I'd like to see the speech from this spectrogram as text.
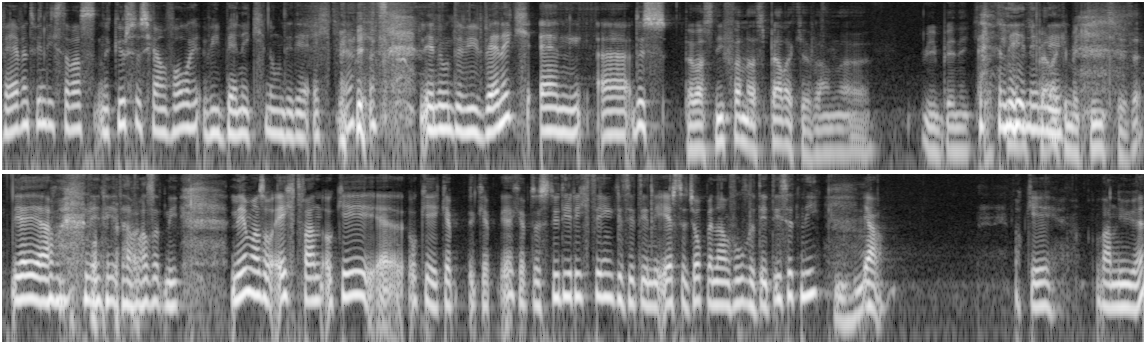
mijn 25e was, een cursus gaan volgen. Wie ben ik, noemde die echt. Hè. die noemde Wie ben ik. En uh, dus... Dat was niet van dat spelletje van... Uh wie ben ik? Dat nee, een nee, spelletje nee. met kindjes, hè? Ja, ja, maar nee, nee, dat was het niet. Nee, maar zo echt van, oké, okay, uh, okay, ik, heb, ik, heb, ja, ik heb de studierichting, je zit in de eerste job en dan voelde dit is het niet. Mm -hmm. Ja, oké, okay, wat nu, hè?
